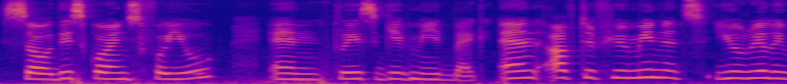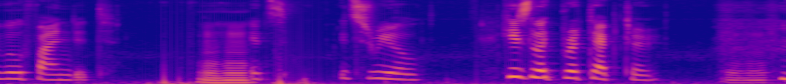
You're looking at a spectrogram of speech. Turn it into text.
So these coins for you and please give me it back. And after a few minutes, you really will find it. Mm-hmm. It's it's real. He's like protector. Mm-hmm.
